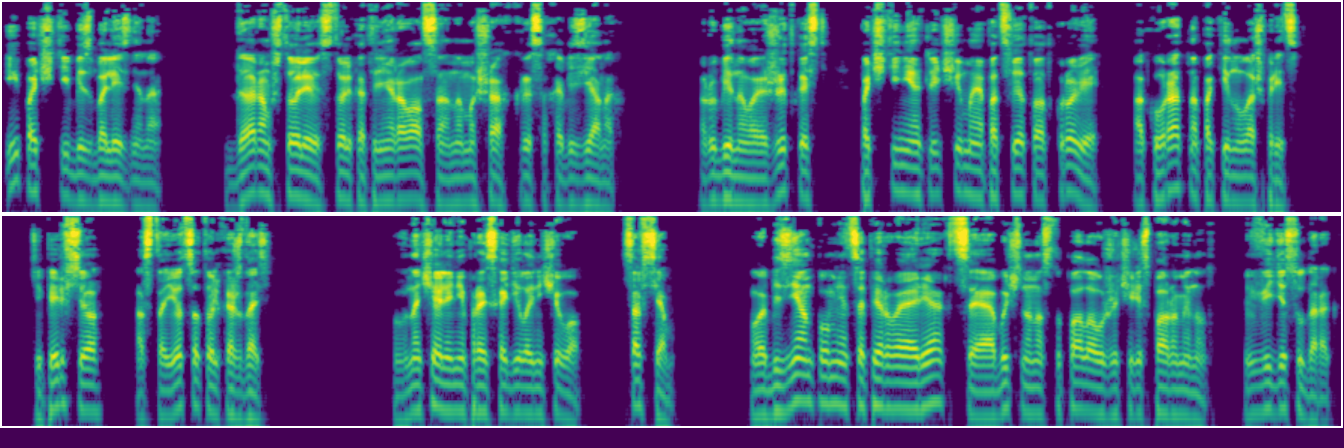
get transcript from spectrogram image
и почти безболезненно. Даром, что ли, столько тренировался на мышах, крысах, обезьянах. Рубиновая жидкость, почти неотличимая по цвету от крови, аккуратно покинула шприц. Теперь все, остается только ждать. Вначале не происходило ничего. Совсем. У обезьян, помнится, первая реакция обычно наступала уже через пару минут, в виде судорог.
